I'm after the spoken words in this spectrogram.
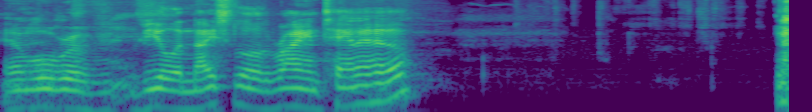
And we'll That nice. reveal a nice little Ryan Tannehill.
